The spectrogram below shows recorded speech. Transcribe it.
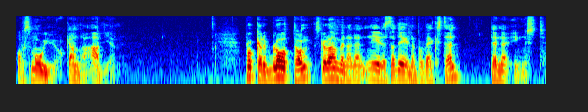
av smådjur och andra alger. Plockar du bladtång ska du använda den nedersta delen på växten. Den är yngst.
